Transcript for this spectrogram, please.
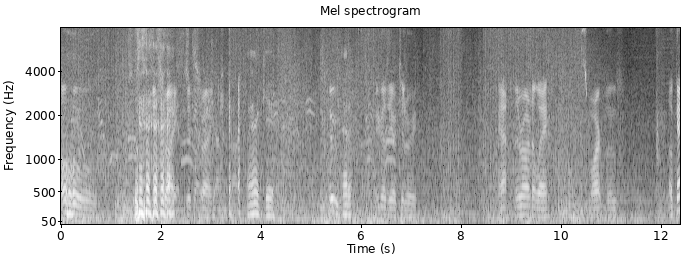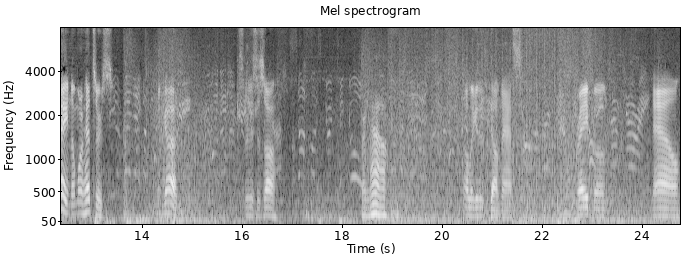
Oh! Good strike, good Destroyed a strike. Thank you. Ooh, Had it. here goes the artillery. Yeah, they're running away. Smart move. Okay, no more hetzers. Thank God. Let's finish this off. For now. Oh, look at this dumbass. Rape him. Now.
